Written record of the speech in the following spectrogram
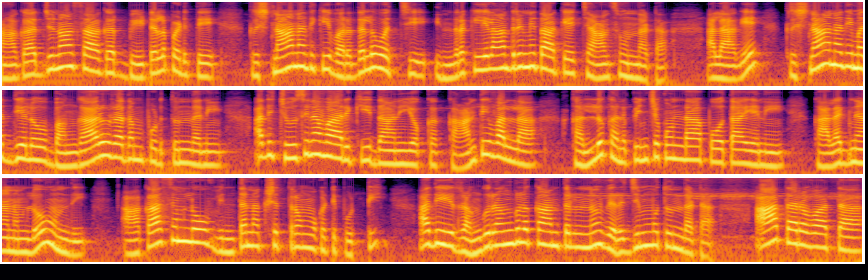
నాగార్జున సాగర్ బీటలు పడితే కృష్ణానదికి వరదలు వచ్చి ఇంద్రకీలాద్రిని తాకే ఛాన్స్ ఉందట. అలాగే కృష్ణానది మధ్యలో బంగారు రథం పుడుతుందని అది చూసిన వారికి దాని యొక్క కాంతి వల్ల కళ్ళు కనిపించకుండా పోతాయని కాలజ్ఞానంలో ఉంది. ఆకాశంలో వింత నక్షత్రం ఒకటి పుట్టి అది రంగురంగుల కాంతులను విరజిమ్ముతుందట. ఆ తర్వాత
